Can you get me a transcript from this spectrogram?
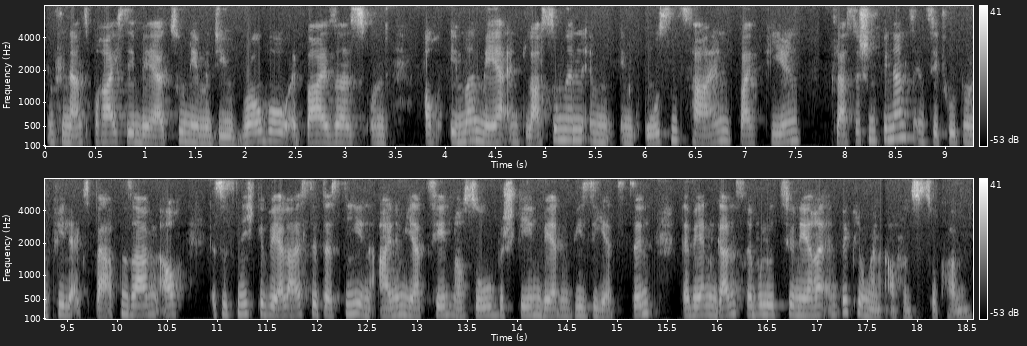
Im Finanzbereich sehen wir ja zunehmend die Robo-Advisors und auch immer mehr Entlassungen im, in großen Zahlen bei vielen klassischen Finanzinstituten. Und viele Experten sagen auch, es ist nicht gewährleistet, dass die in einem Jahrzehnt noch so bestehen werden, wie sie jetzt sind. Da werden ganz revolutionäre Entwicklungen auf uns zukommen.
